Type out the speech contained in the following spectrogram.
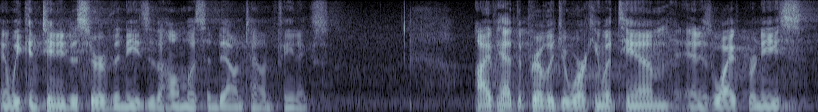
and we continue to serve the needs of the homeless in downtown Phoenix. I've had the privilege of working with Tim and his wife Bernice,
